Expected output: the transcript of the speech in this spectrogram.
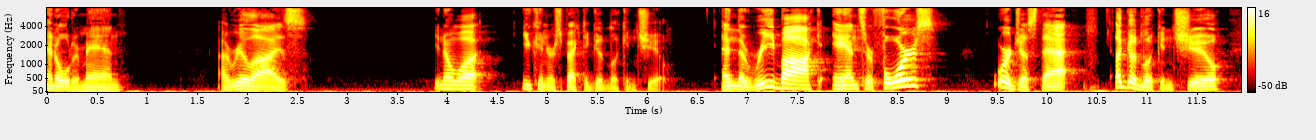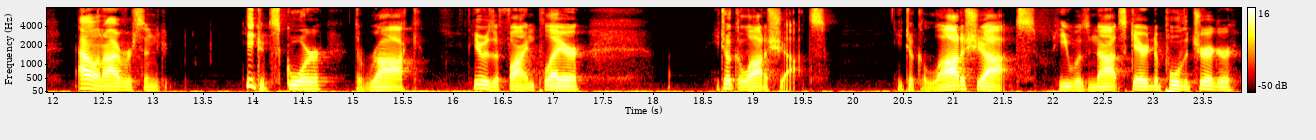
an older man, I realize, you know what? You can respect a good looking shoe. And the Reebok Answer 4s were just that a good looking shoe. Allen Iverson, he could score the rock. He was a fine player. He took a lot of shots. He took a lot of shots. He was not scared to pull the trigger.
